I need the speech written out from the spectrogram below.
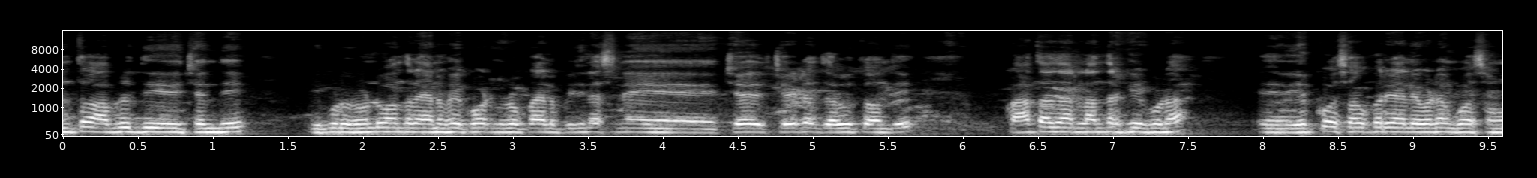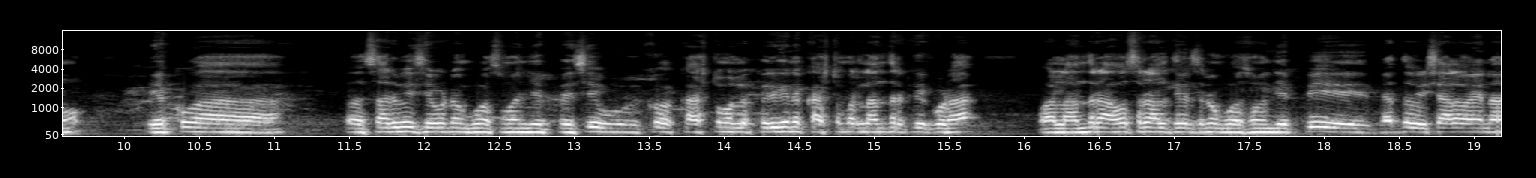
ఎంతో అభివృద్ధి చెంది ఇప్పుడు రెండు వందల ఎనభై కోట్ల రూపాయల బిజినెస్ని చే చేయడం జరుగుతోంది. ఖాతాదారులందరికీ కూడా ఎక్కువ సౌకర్యాలు ఇవ్వడం కోసము ఎక్కువ సర్వీస్ ఇవ్వడం కోసం అని చెప్పేసి ఎక్కువ కస్టమర్లు పెరిగిన కస్టమర్లందరికీ కూడా వాళ్ళందరి అవసరాలు తీర్చడం కోసం అని చెప్పి పెద్ద విశాలమైన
